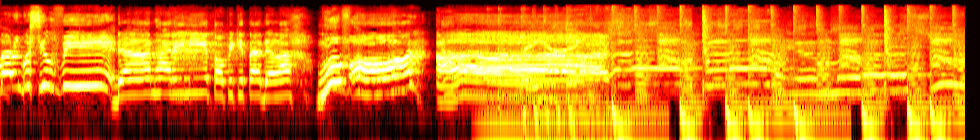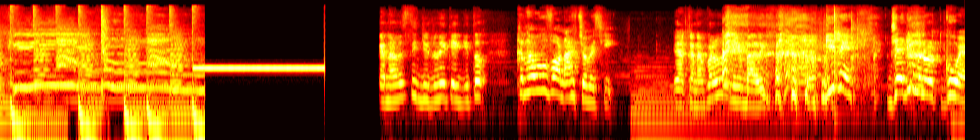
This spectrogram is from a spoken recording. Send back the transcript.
Bareng gue Silvi Dan hari ini topik kita adalah Move on Ah. Kenapa sih judulnya kayak gitu? Kenapa move on? Ah coba Ci Ya kenapa lu kayak balik? Gini, jadi menurut gue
